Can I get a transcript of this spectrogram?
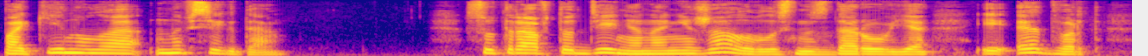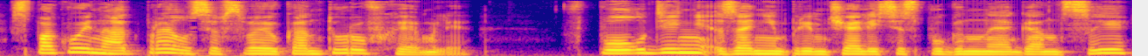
покинула навсегда. С утра в тот день она не жаловалась на здоровье, и Эдвард спокойно отправился в свою контору в Хемле. В полдень за ним примчались испуганные гонцы.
